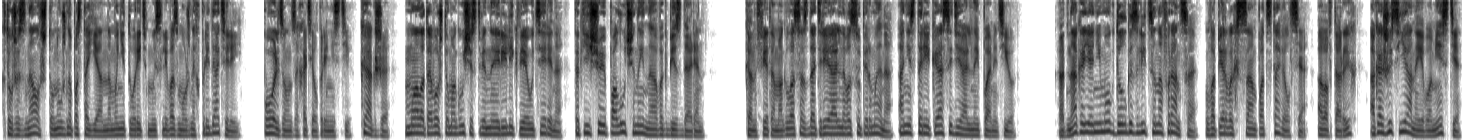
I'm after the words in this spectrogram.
Кто же знал, что нужно постоянно мониторить мысли возможных предателей? Пользу он захотел принести. Как же? Мало того, что могущественная реликвия утеряна, так еще и полученный навык бездарен. Конфета могла создать реального супермена, а не старика с идеальной памятью. Однако я не мог долго злиться на Франца. Во-первых, сам подставился, а во-вторых, окажись я на его месте,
